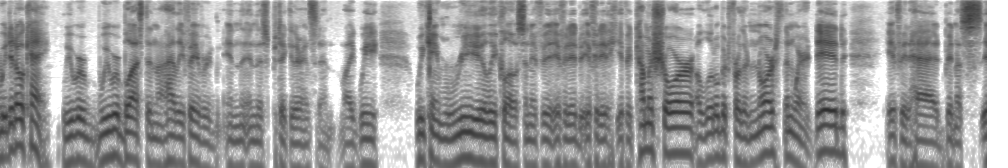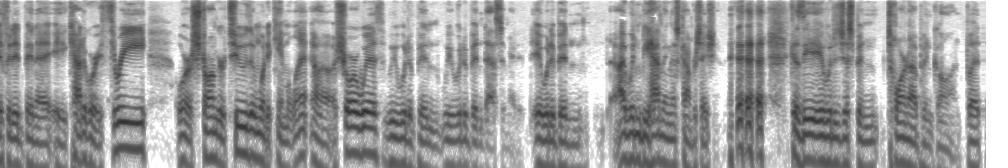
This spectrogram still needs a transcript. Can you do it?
we did okay. We were we were blessed and highly favored in in this particular incident. Like we we came really close, and if it if it had, if it had, if it come ashore a little bit further north than where it did, if it had been a if it had been a, a category three or a stronger two than what it came uh, ashore with, we would have been we would have been decimated. It would have been I wouldn't be having this conversation because it would have just been torn up and gone. But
